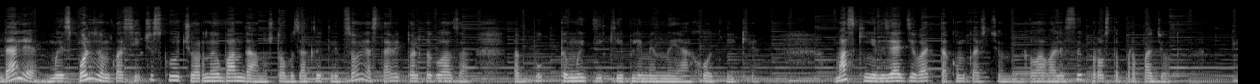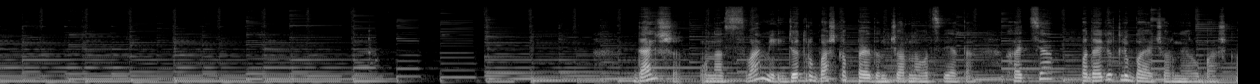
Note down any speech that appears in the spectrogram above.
Далее мы используем классическую черную бандану, чтобы закрыть лицо и оставить только глаза, как будто мы дикие племенные охотники. Маски нельзя одевать в таком костюме, голова лисы просто пропадет. Дальше у нас с вами идет рубашка Пэддон черного цвета, хотя подойдет любая черная рубашка.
